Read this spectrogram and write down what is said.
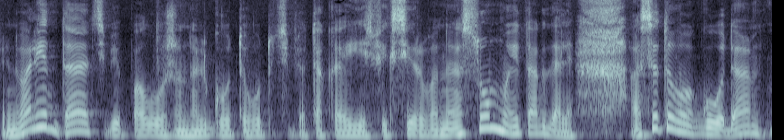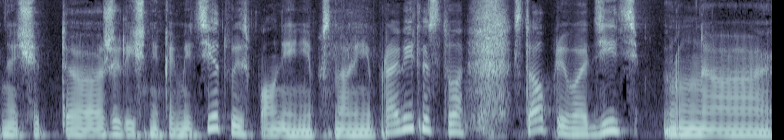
инвалид, да, тебе положена льгота, вот у тебя такая есть фиксированная сумма и так далее. А с этого года, значит, э, жилищный комитет в исполнении постановления правительства стал приводить э,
